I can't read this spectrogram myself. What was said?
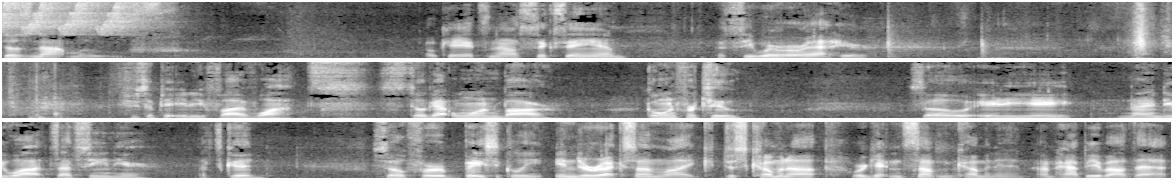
does not move. Okay, it's now 6 a.m. Let's see where we're at here. She's up to 85 watts. Still got one bar. Going for two. So 88, 90 watts I've seen here. That's good. So for basically indirect sunlight just coming up, we're getting something coming in. I'm happy about that.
